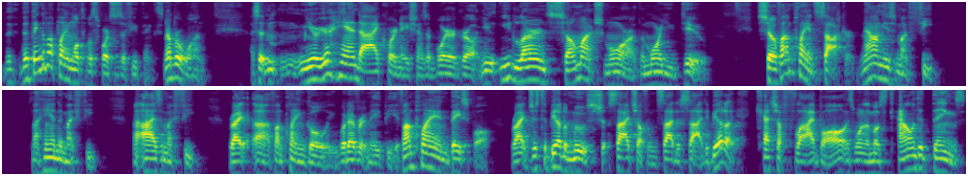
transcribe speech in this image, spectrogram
the, the thing about playing multiple sports is a few things. Number one, I said your your hand eye coordination as a boy or girl, you you learn so much more the more you do. So if I'm playing soccer, now I'm using my feet, my hand and my feet, my eyes and my feet, right? Uh, if I'm playing goalie, whatever it may be. If I'm playing baseball, right, just to be able to move sh- side shuffle from side to side, to be able to catch a fly ball is one of the most talented things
